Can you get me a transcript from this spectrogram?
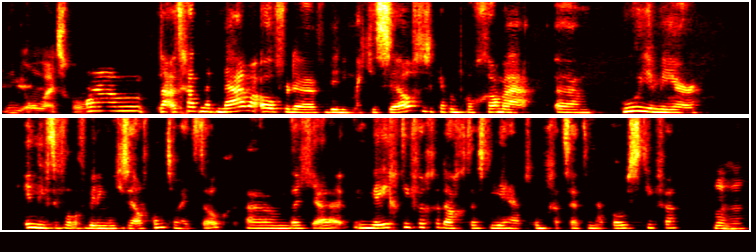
In die online school? Um, nou, het gaat met name over de verbinding met jezelf. Dus ik heb een programma um, hoe je meer in liefdevolle verbinding met jezelf komt, zo heet het ook. Um, dat je die negatieve gedachten die je hebt om gaat zetten naar positieve mm -hmm.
